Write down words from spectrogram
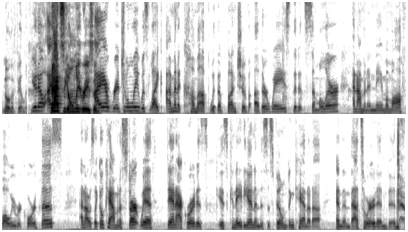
Know the feeling. You know, I, That's the only reason. I originally was like, I'm gonna come up with a bunch of other ways that it's similar, and I'm gonna name them off while we record this. And I was like, okay, I'm gonna start with Dan Aykroyd is is Canadian, and this is filmed in Canada, and then that's where it ended.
